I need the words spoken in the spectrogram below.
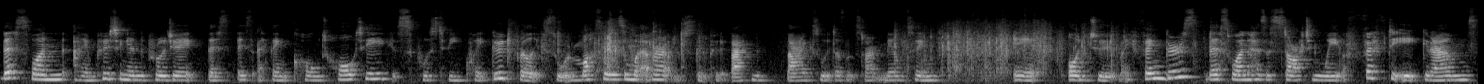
this one I am putting in the project. This is I think called Hottie. It's supposed to be quite good for like sore muscles and whatever. I'm just going to put it back in the bag so it doesn't start melting uh, onto my fingers. This one has a starting weight of 58 grams.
